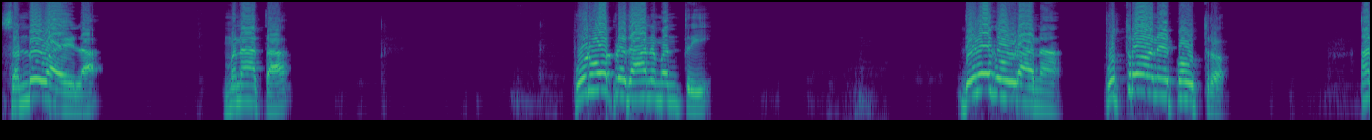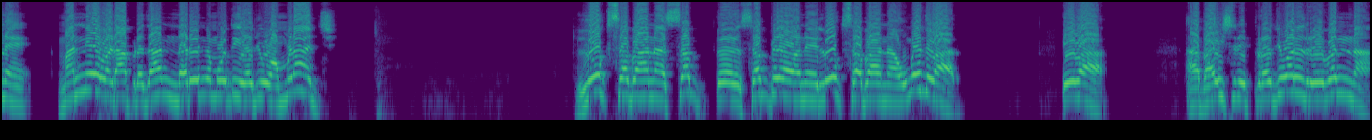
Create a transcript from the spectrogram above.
સંડોવાયેલા, મનાતા. પૂર્વ પ્રધાનમંત્રી દેવેગૌડાના પુત્ર અને પૌત્ર અને માન્ય વડાપ્રધાન નરેન્દ્ર મોદી હજુ હમણાં જ લોકસભાના સભ્ય અને લોકસભાના ઉમેદવાર એવા આ ભાઈ શ્રી પ્રજ્વલ રેવન્ના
